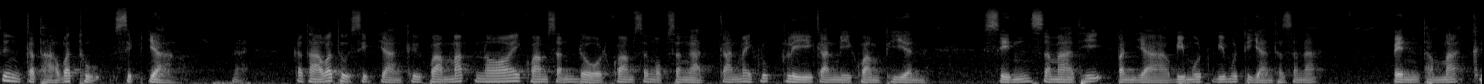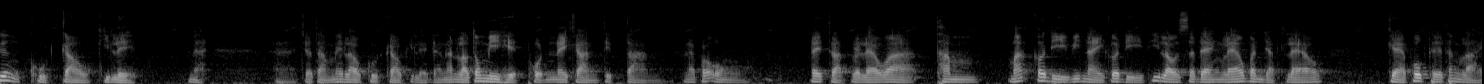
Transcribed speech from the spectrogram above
ซึ่งกถาวัตถุ 10 อย่างนะกถาวัตถุ 10 อย่างคือความมักน้อย ความสันโดษ ความสงบสงัด การไม่คลุกคลี การมีความเพียรศีลสมาธิปัญญาวิมุตติวิมุตติญาณทัศนะ เป็นธรรมะเครื่องขูดเกลากิเลสนะจะทำให้เราขูดเกลากิเลสดังนั้น เราต้องมีเหตุผลในการติดตาม และพระองค์ได้ตรัสไว้แล้วว่าธรร มะก็ดีวินัยก็ดีที่เราแสดงแล้วบัญญัติแล้ว แก่พวกเธอทั้งหลาย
